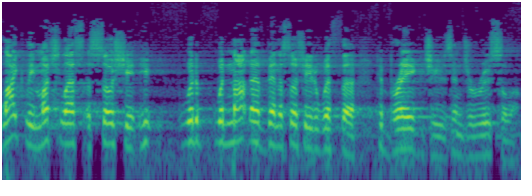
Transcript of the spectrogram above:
likely much less associated, would, would not have been associated with the Hebraic Jews in Jerusalem.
